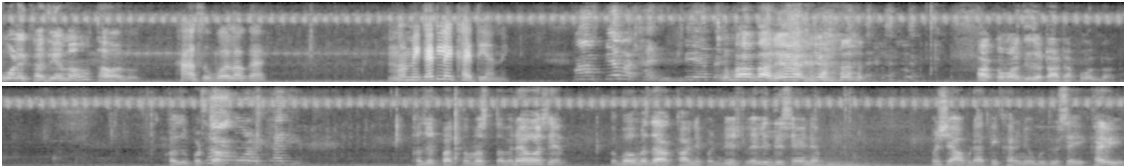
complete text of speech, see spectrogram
ગોળી ખાધી એમાં શું થવાનું? હા શું બોલો કા મમ્મી કેટલી ખાધી આને? પાંચ પેલા ખાઈ બે હતા. બાબા રેવા જો ફાકો મારી દીધો ટાટા ફોનનો ખજૂર પડતા ખજૂર પાક તો મસ્ત બનાવ્યો છે. તો બહુ મજા ખાવાની પણ ડીશ લઈ લીધી છે એને. પછી આપણે આ તીખારી ને એવું બધું છે એ ખાવી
